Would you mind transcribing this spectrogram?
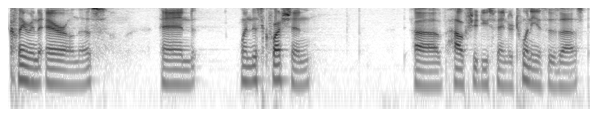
clearing the air on this. And when this question of how should you spend your 20s is asked,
